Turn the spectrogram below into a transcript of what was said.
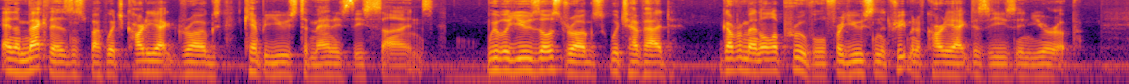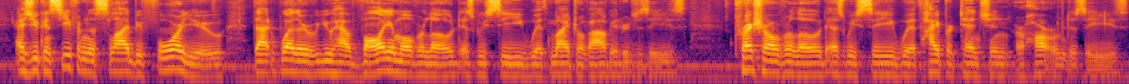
and the mechanisms by which cardiac drugs can be used to manage these signs. We will use those drugs which have had governmental approval for use in the treatment of cardiac disease in Europe. As you can see from the slide before you, that whether you have volume overload, as we see with mitral valvular disease, pressure overload, as we see with hypertension or heart disease,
